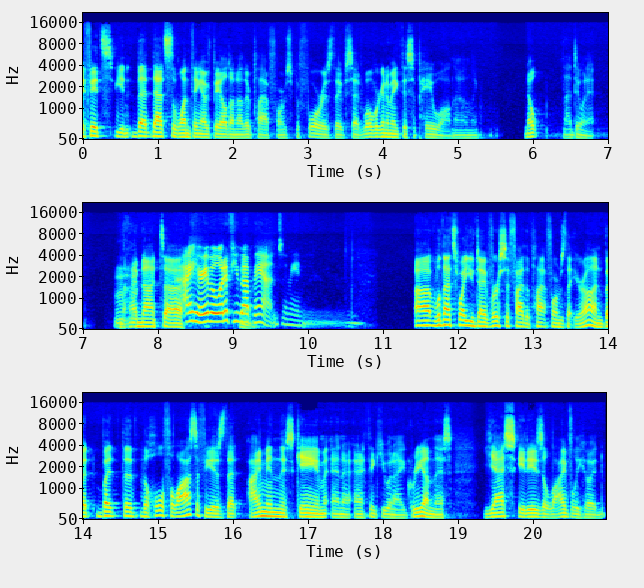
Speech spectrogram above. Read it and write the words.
if it's you know, that, that's the one thing I've bailed on other platforms before is they've said, "Well, we're going to make this a paywall." Now I'm like, "Nope, not doing it." I'm not. Uh, I hear you, but what if you got banned? I mean, Uh, well, that's why you diversify the platforms that you're on. But but the the whole philosophy is that I'm in this game, and I, and I think you and I agree on this. Yes, it is a livelihood,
